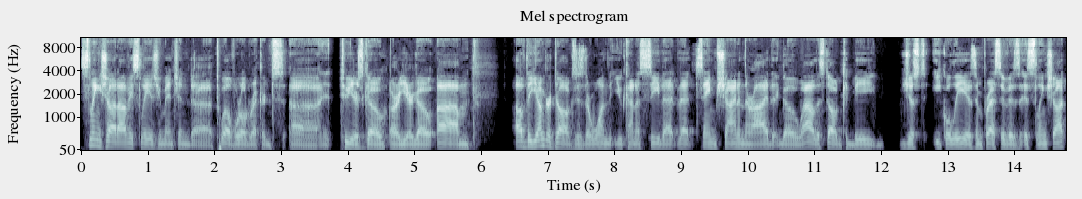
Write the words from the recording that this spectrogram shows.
Slingshot, obviously, as you mentioned, uh, 12 world records uh, two years ago or a year ago. Um, of the younger dogs, is there one that you kind of see that that same shine in their eye that go, wow, this dog could be just equally as impressive as, as Slingshot?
